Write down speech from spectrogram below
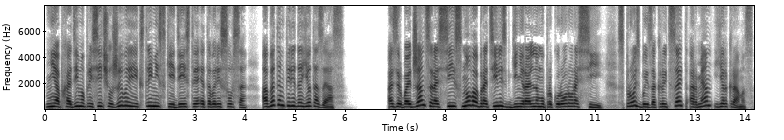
Необходимо пресечь лживые экстремистские действия этого ресурса, об этом передает АЗАС. Азербайджанцы России снова обратились к генеральному прокурору России с просьбой закрыть сайт армян Еркрамос.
